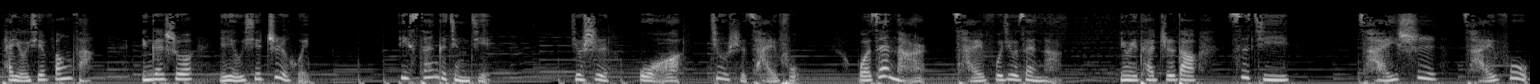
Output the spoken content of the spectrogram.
他有一些方法，应该说也有一些智慧。第三个境界，就是我就是财富，我在哪儿，财富就在哪，因为他知道自己才是财富。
